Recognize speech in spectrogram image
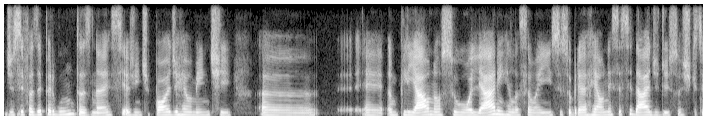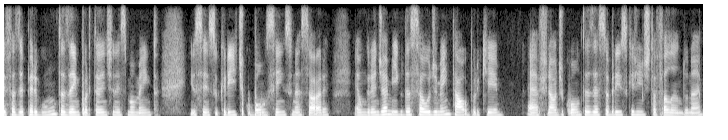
de se fazer perguntas, né, se a gente pode realmente uh, é, ampliar o nosso olhar em relação a isso, sobre a real necessidade disso. Acho que se fazer perguntas é importante nesse momento. E o senso crítico, o bom senso nessa hora, é um grande amigo da saúde mental, porque, é, afinal de contas, é sobre isso que a gente está falando, né?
